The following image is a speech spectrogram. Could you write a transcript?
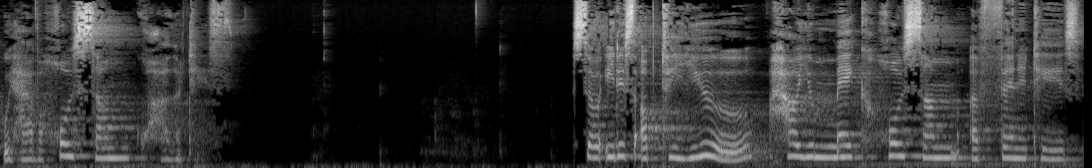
who have wholesome qualities. So it is up to you how you make wholesome affinities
